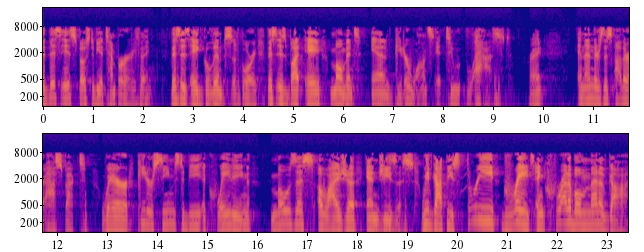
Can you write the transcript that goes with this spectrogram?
that this is supposed to be a temporary thing. This is a glimpse of glory. This is but a moment, and Peter wants it to last, right? And then there's this other aspect where Peter seems to be equating Moses, Elijah, and Jesus. We've got these three great, incredible men of God,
